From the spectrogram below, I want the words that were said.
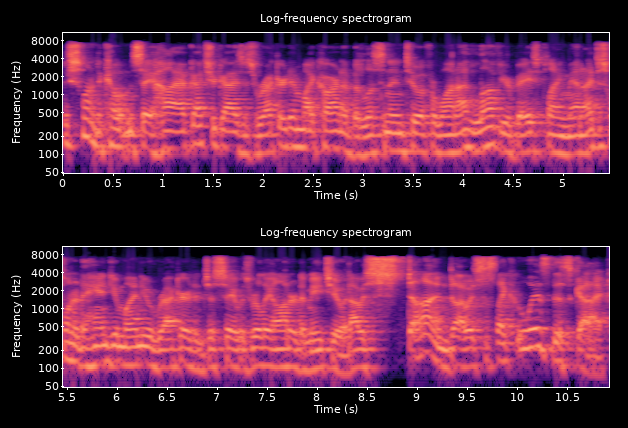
I just wanted to come up and say hi. I've got your guys' record in my car, and I've been listening to it for one. I love your bass playing, man. I just wanted to hand you my new record and just say it was really honored to meet you. And I was stunned. I was just like, Who is this guy?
